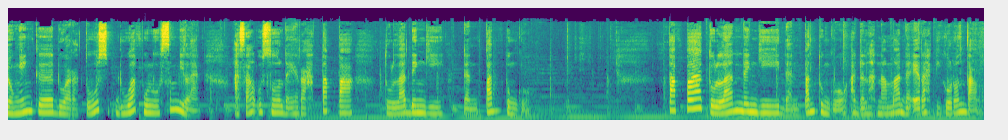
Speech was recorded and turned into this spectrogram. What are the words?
Dongeng ke-229 Asal-usul daerah Tapa, Tuladenggi, dan Pantunggo. Tapa, Tulandenggi, dan Pantunggo adalah nama daerah di Gorontalo.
